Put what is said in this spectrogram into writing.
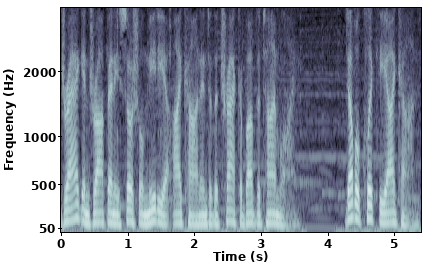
drag and drop any social media icon into the track above the timeline. Double click the icon.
